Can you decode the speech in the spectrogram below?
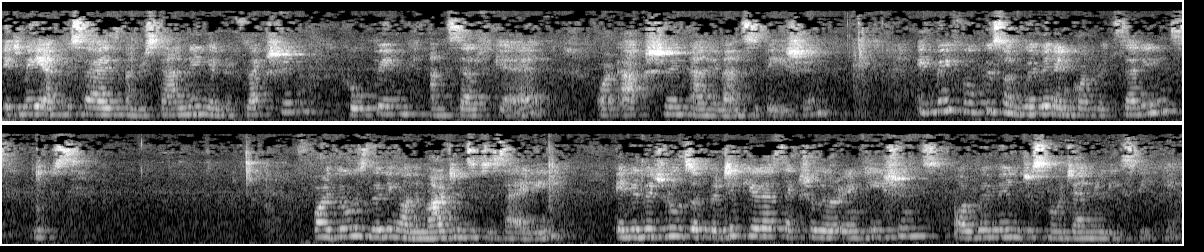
It may emphasize understanding and reflection, coping and self care, or action and emancipation. It may focus on women in corporate settings, oops, or those living on the margins of society, individuals of particular sexual orientations, or women just more generally speaking.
